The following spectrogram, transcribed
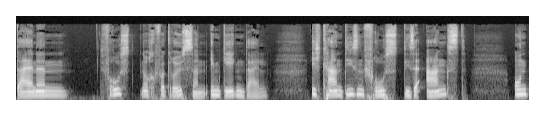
deinen Frust noch vergrößern. Im Gegenteil. Ich kann diesen Frust, diese Angst und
